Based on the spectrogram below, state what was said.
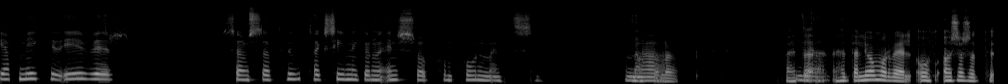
jafn mikið yfir sem sagt hugtæk sýninguna eins og components. Þannig að, nákvæmlega. Þetta, Já. þetta ljómar vel og þess að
